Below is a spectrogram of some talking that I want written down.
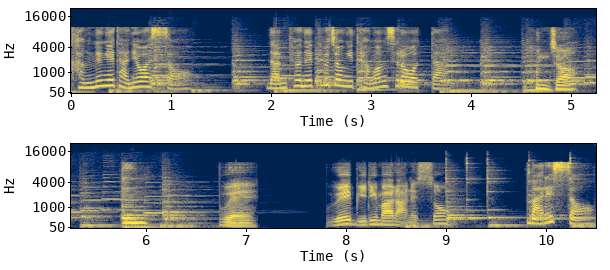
강릉에 다녀왔어. 남편의 표정이 당황스러웠다. 혼자? 응. 왜? 왜 미리 말 안 했어? 말했어.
